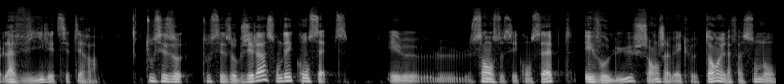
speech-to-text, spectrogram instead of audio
la ville, etc. Tous ces, objets-là sont des concepts. Et le, sens de ces concepts évolue, change avec le temps et la façon dont,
